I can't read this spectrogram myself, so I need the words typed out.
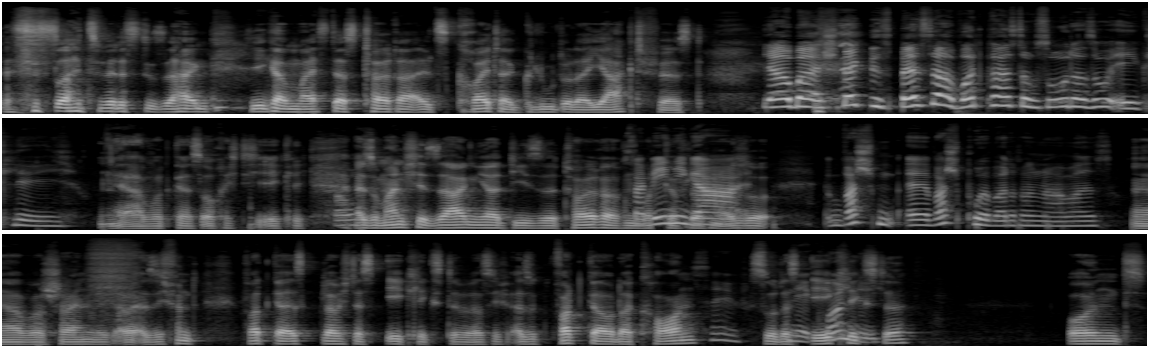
Das ist so, als würdest du sagen, Jägermeister ist teurer als Kräuterglut oder Jagdfürst. Ja, aber schmeckt es besser? Wodka ist doch so oder so eklig. Ja, Wodka ist auch richtig eklig. Warum? Also manche sagen ja, diese teureren Da Wodkaflaschen, weniger also Wasch, äh, Waschpulver drin was? ja, wahrscheinlich. Aber also ich finde, Wodka ist, glaube ich, das ekligste, was ich. Also Wodka oder Korn Safe. ist so das Nee, ekligste. Und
